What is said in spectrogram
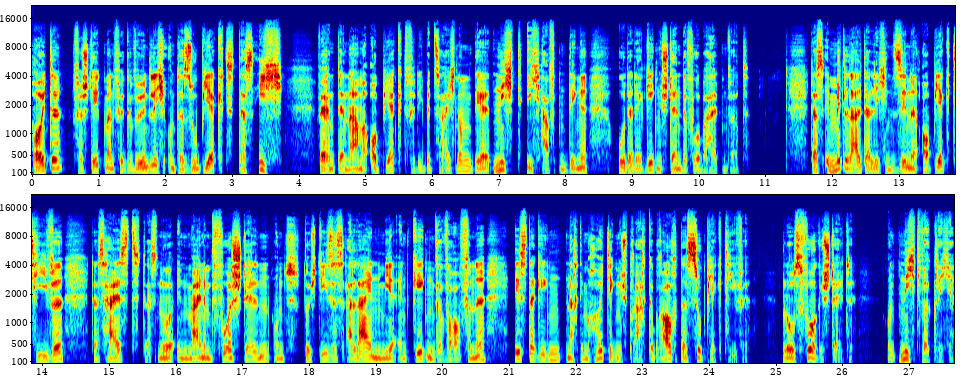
Heute versteht man für gewöhnlich unter Subjekt das Ich, während der Name Objekt für die Bezeichnung der nicht ichhaften Dinge oder der Gegenstände vorbehalten wird. Das im mittelalterlichen Sinne Objektive, das heißt das nur in meinem Vorstellen und durch dieses allein mir entgegengeworfene, ist dagegen nach dem heutigen Sprachgebrauch das Subjektive, bloß Vorgestellte und nicht wirkliche.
